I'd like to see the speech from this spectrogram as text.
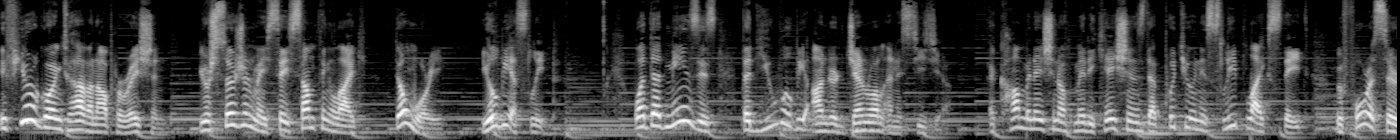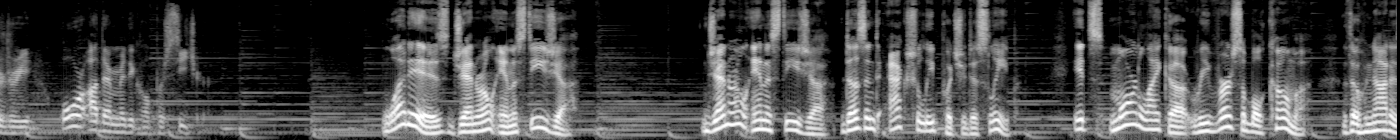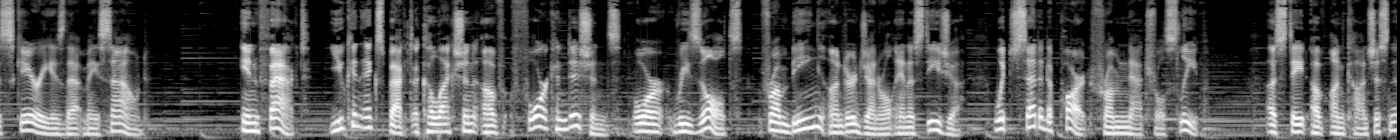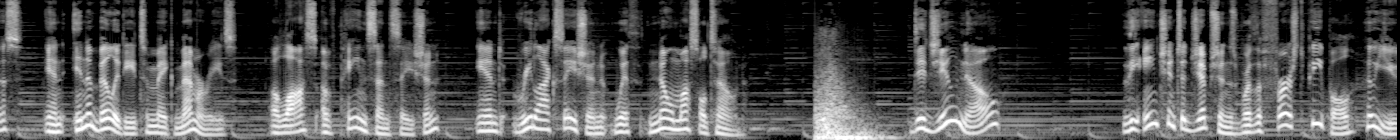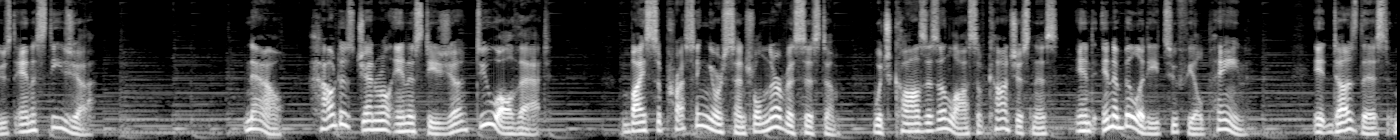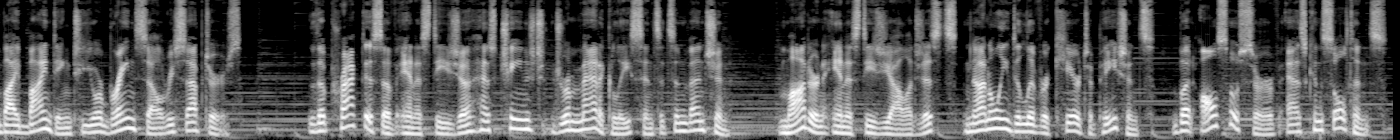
If you're going to have an operation, your surgeon may say something like, Don't worry, you'll be asleep. What that means is that you will be under general anesthesia, a combination of medications that put you in a sleep like state before a surgery or other medical procedure. What is general anesthesia? General anesthesia doesn't actually put you to sleep. It's more like a reversible coma, though not as scary as that may sound. In fact, you can expect a collection of four conditions, or results, from being under general anesthesia, which set it apart from natural sleep. A state of unconsciousness, an inability to make memories, a loss of pain sensation, and relaxation with no muscle tone. Did you know? The ancient Egyptians were the first people who used anesthesia. Now, how does general anesthesia do all that? By suppressing your central nervous system, which causes a loss of consciousness and inability to feel pain. It does this by binding to your brain cell receptors. The practice of anesthesia has changed dramatically since its invention. Modern anesthesiologists not only deliver care to patients, but also serve as consultants.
